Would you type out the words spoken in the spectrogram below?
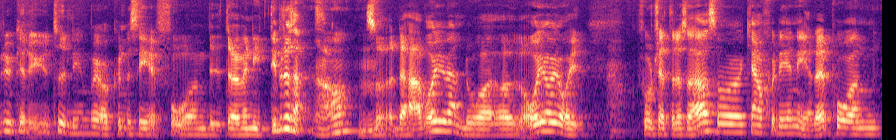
brukade ju tydligen vad jag kunde se få en bit över 90%. Ja. Mm. Så det här var ju ändå, oj oj oj. Fortsätter det så här så kanske det är nere på en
